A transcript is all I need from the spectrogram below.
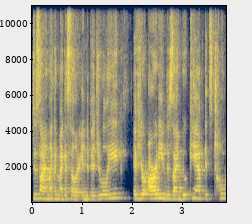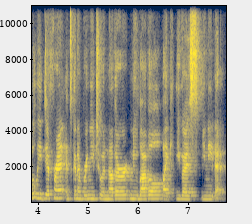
design like a mega seller individually. If you're already in design boot camp, it's totally different. It's going to bring you to another new level. Like you guys, you need it.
